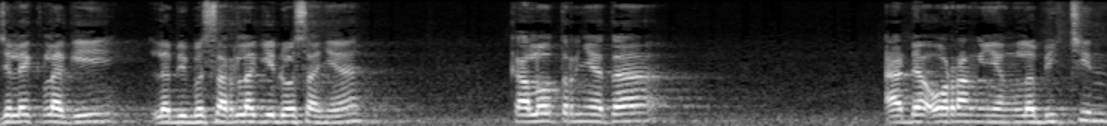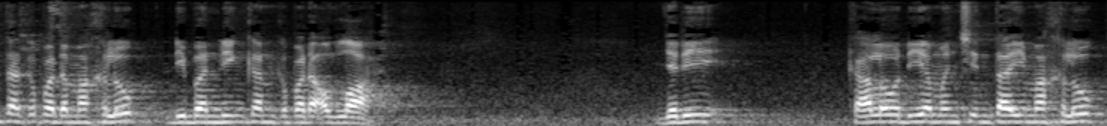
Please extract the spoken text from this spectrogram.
jelek lagi, lebih besar lagi dosanya kalau ternyata ada orang yang lebih cinta kepada makhluk dibandingkan kepada Allah. Jadi kalau dia mencintai makhluk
